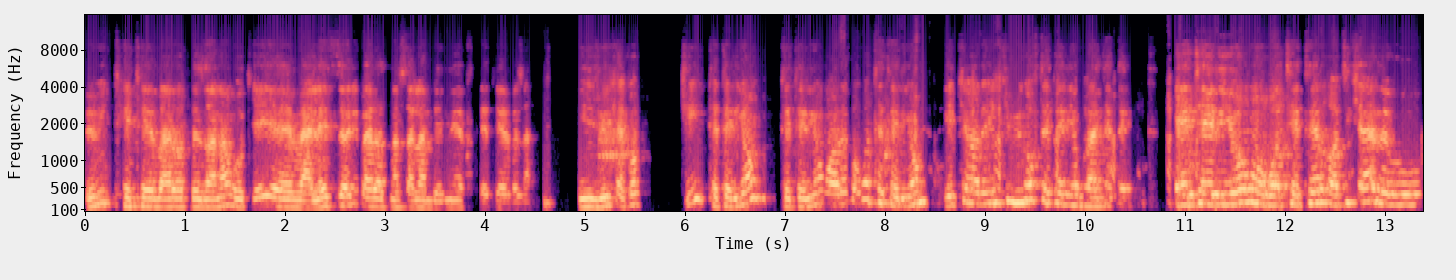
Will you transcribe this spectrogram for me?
ببین تتر برات بزنم OK wallet داری برات مثلا به نرخ تتر بزن. اینجوری که چی؟ تتریوم؟ تتریوم؟ آره بابا تتریوم. یکی آره یکی می‌گفت تتریوم بعد تتر... اتریوم با تتر قاطی کرده بود.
